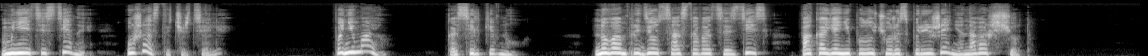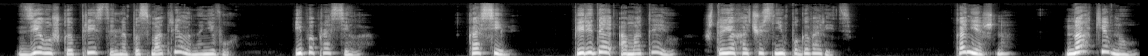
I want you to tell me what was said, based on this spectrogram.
Мне эти стены уже осточертели. Понимаю, Кассиль кивнул. Но вам придется оставаться здесь, пока я не получу распоряжение на ваш счет. Девушка пристально посмотрела на него и попросила. «Касиль, передай Аматею, что я хочу с ним поговорить». «Конечно». Нах кивнул.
